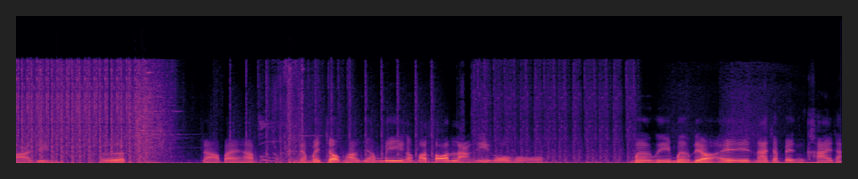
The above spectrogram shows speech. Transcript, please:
ป่ายิงเอิร์ดดาวไปครับ ยังไม่จบครับยังมีเข้ามาซ้อนหลังอีกโอ้โห เมืองนี้เมืองเดียวไอ้น่าจะเป็นค่ายท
